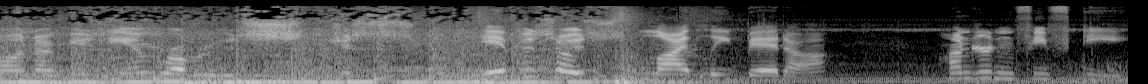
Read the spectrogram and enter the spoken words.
Oh no, museum robbery was just ever so slightly better. 150.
